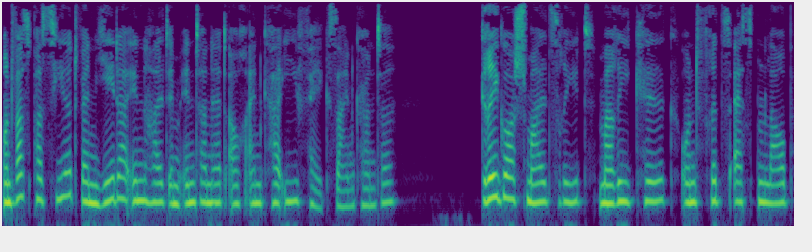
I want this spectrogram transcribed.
Und was passiert, wenn jeder Inhalt im Internet auch ein KI-Fake sein könnte? Gregor Schmalzried, Marie Kilk und Fritz Espenlaub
